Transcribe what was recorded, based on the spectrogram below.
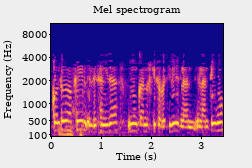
con todo aquel, el de Sanidad nunca nos quiso recibir, el, antiguo,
